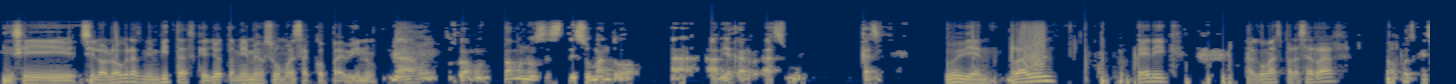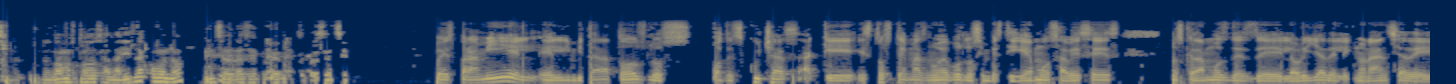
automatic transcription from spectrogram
Y si, si lo logras, me invitas que yo también me sumo a esa copa de vino. Ah, bueno, pues vamos, vámonos este, sumando a, a viajar a su casita. Muy bien. Raúl, Eric, ¿algo más para cerrar? No, pues que si nos vamos todos a la isla, ¿cómo no? Muchas gracias por tu presencia. Pues para mí el, invitar a todos los podescuchas a que estos temas nuevos los investiguemos. A veces nos quedamos desde la orilla de la ignorancia, de,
